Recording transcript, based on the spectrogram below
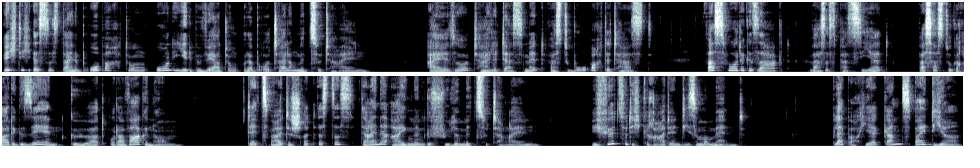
Wichtig ist es, deine Beobachtungen ohne jede Bewertung oder Beurteilung mitzuteilen. Also teile das mit, was du beobachtet hast. Was wurde gesagt? Was ist passiert? Was hast du gerade gesehen, gehört oder wahrgenommen? Der zweite Schritt ist es, deine eigenen Gefühle mitzuteilen. Wie fühlst du dich gerade in diesem Moment? Bleib auch hier ganz bei dir,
